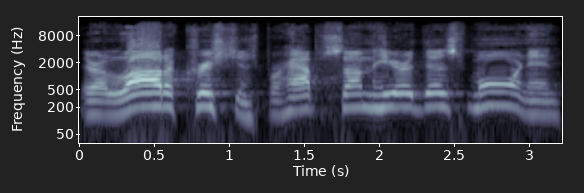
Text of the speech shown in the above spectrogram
There are a lot of Christians, perhaps some here this morning,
